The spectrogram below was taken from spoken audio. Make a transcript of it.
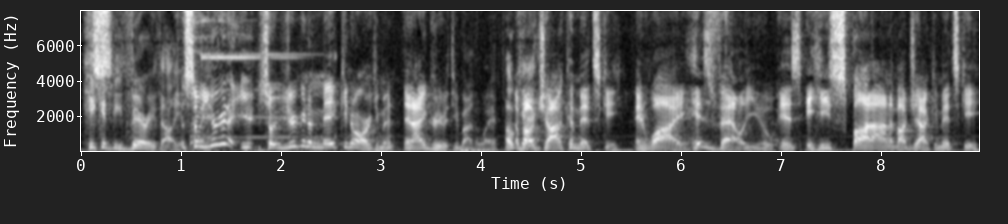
he could be very valuable. So you're gonna you so you're gonna make an argument, and I agree with you by the way, Okay. about John Cominsky and why his value is he's spot on about John Cominsky,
